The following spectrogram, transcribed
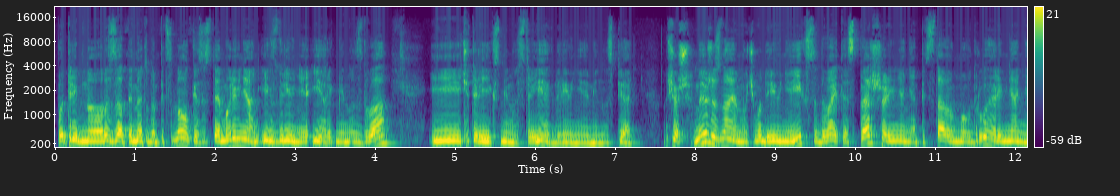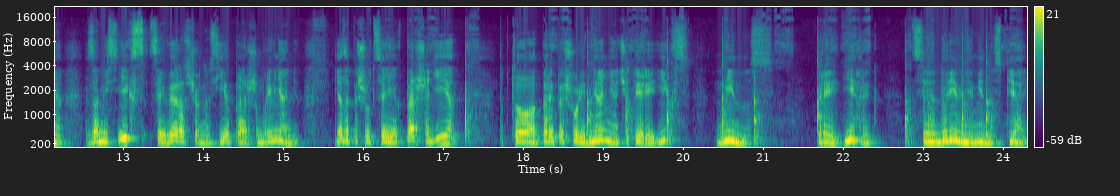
Потрібно роздати методом підстановки систему рівнянь х дорівнює y мінус 2 і 4х мінус 3y дорівнює мінус 5. Ну що ж, ми вже знаємо, чому дорівнює х. Давайте з першого рівняння підставимо в друге рівняння замість х цей вираз, що в нас є в першому рівнянні. Я запишу це як перша дія. Тобто перепишу рівняння 4х мінус 3y. Це дорівнює мінус 5.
